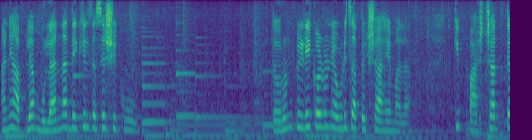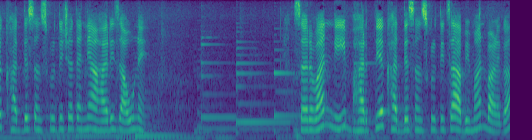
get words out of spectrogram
आणि आपल्या मुलांना देखील तसे शिकवू. तरुण पिढीकडून एवढीच अपेक्षा आहे मला की पाश्चात्य खाद्य संस्कृतीच्या त्यांनी आहारी जाऊ नये. सर्वांनी भारतीय खाद्य संस्कृतीचा अभिमान बाळगा.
